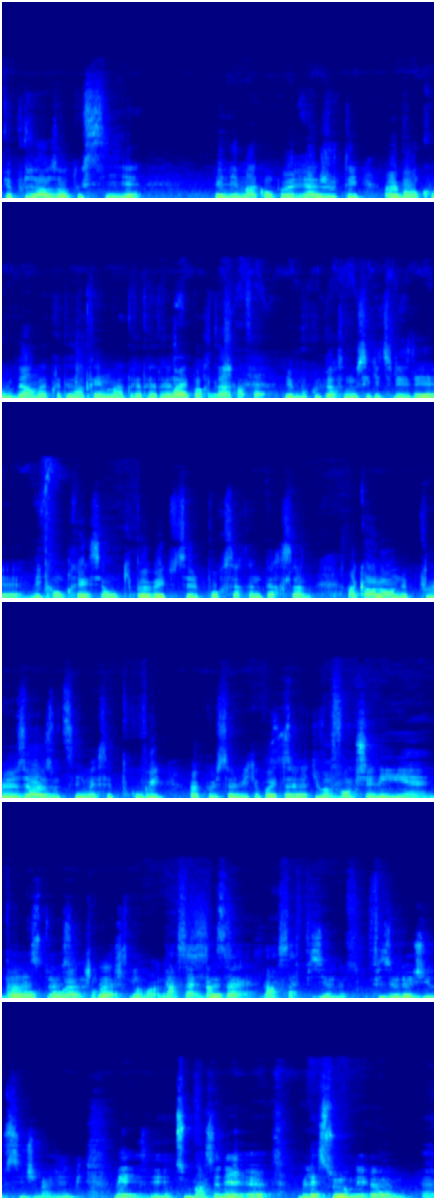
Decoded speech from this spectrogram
Puis il y a plusieurs autres aussi euh, élément qu'on peut rajouter. Un bon cool down après tes entraînements, très, très, très Ouais, important. Il y a beaucoup de personnes aussi qui utilisent les, euh, les compressions qui peuvent être utiles pour certaines personnes. Encore là, on a plusieurs outils, mais c'est de trouver un peu celui qui va être Celui euh, qui va fonctionner euh, dans pour- la situation pour acheter à ce acheter, moment-là. dans sa, dans C'est sa, ça. dans sa physiolo- physiologie aussi, j'imagine. Mais euh, tu mentionnais euh, blessure, euh, euh,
